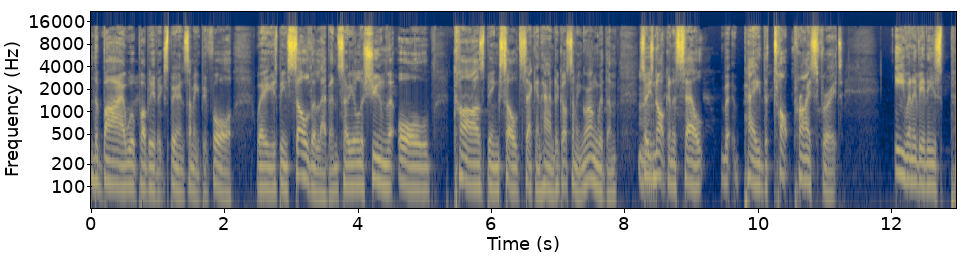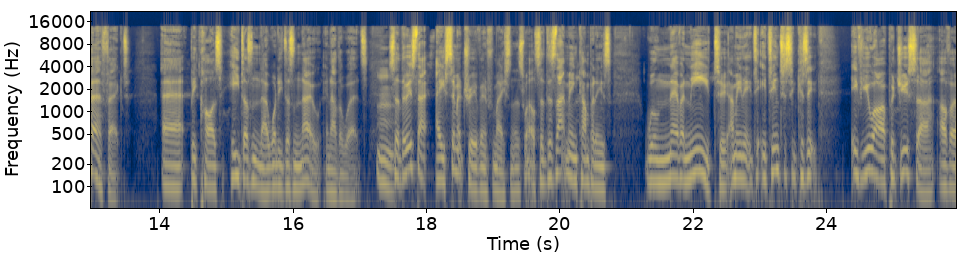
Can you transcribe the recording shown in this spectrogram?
the buyer will probably have experienced something before where he's been sold a lemon, so he'll assume that all cars being sold secondhand have got something wrong with them. So he's not going to sell, pay the top price for it, even if it is perfect. Uh, because he doesn't know what he doesn't know, in other words. So there is that asymmetry of information as well. So does that mean companies will never need to? I mean, it, it's interesting because it, if you are a producer of a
